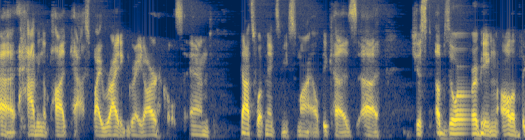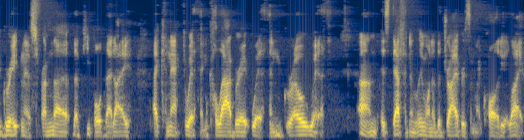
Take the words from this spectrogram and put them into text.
uh, having a podcast, by writing great articles. And that's what makes me smile because uh, just absorbing all of the greatness from the, the people that I, I connect with and collaborate with and grow with um, is definitely one of the drivers of my quality of life.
